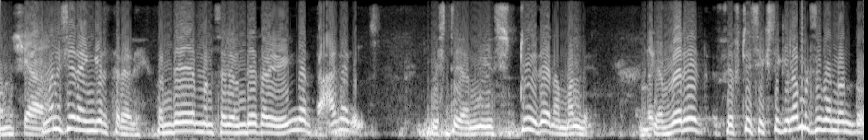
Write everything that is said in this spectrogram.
ಮನುಷ್ಯ ಮನುಷ್ಯರು ಹೆಂಗಿರ್ತಾರೆ ಹೇಳಿ? ಒಂದೇ ಮನಸ್ಸಲ್ಲಿ ಒಂದೇ ತರ ಹೆಂಗಿರ್ತಾರೆ ಆಗಲಿ ಇಷ್ಟು ಇಷ್ಟು ಇದೆ ನಮ್ಮಲ್ಲಿ. ಎವ್ರಿ ಫಿಫ್ಟಿ ಸಿಕ್ಸ್ಟಿ ಕಿಲೋಮೀಟರ್ಸ್ ಒಂದೊಂದು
